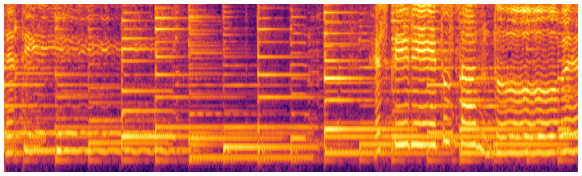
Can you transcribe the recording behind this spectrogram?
de ti. Espíritu Santo, ven.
